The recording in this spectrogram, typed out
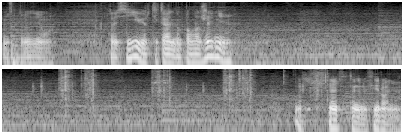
не скользило. То есть и вертикальном положении осуществлять фотографирование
